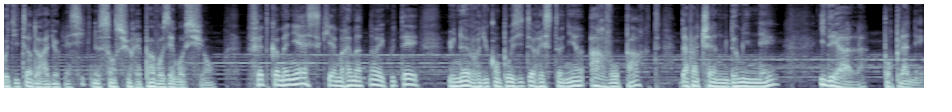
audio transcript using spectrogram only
auditeurs de Radio Classique, ne censurez pas vos émotions. Faites comme Agnès qui aimerait maintenant écouter une œuvre du compositeur estonien Arvo Part, d'Apachem Dominé, idéal pour planer.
